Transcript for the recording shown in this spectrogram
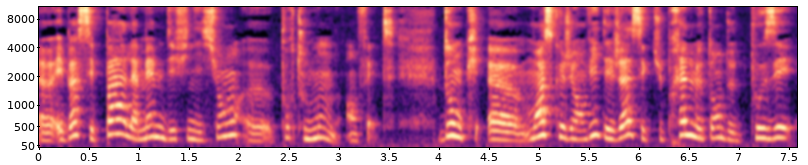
euh, eh ben c'est pas la même définition euh, pour tout le monde en fait. Donc euh, moi ce que j'ai envie déjà c'est que tu prennes le temps de te poser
